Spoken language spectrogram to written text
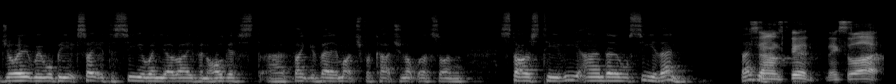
Joey, we will be excited to see you when you arrive in August. Uh, thank you very much for catching up with us on Stars TV, and uh, we'll see you then. Thank Sounds you. good. Thanks a lot.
